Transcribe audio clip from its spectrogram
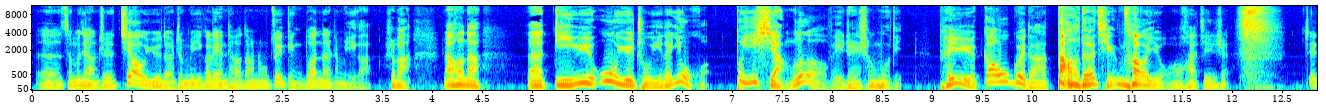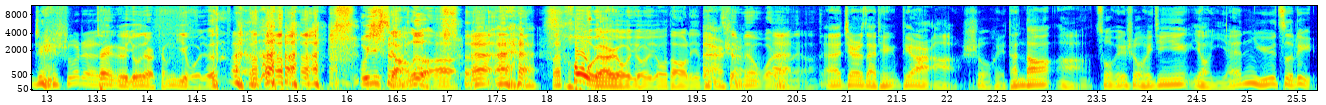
呃，怎么讲？这是教育的这么一个链条当中最顶端的这么一个，是吧？然后呢，呃，抵御物欲主义的诱惑，不以享乐为人生目的，培育高贵的道德情操与文化精神。这这说着，这个有点争议，我觉得 不以享乐啊，哎哎，后边有有有道理，但前面我认为啊，哎，接着再听第二啊，社会担当啊，作为社会精英，要严于自律，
